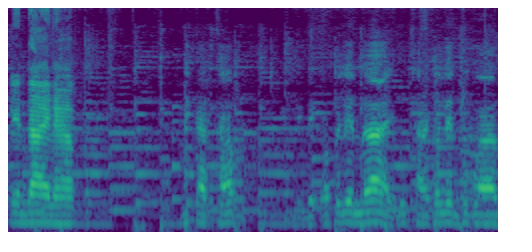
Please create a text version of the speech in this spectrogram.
เล่นได้นะครับ ไม่กัดครับ เด็กๆเอาไปเล่นได้ ลูกชายก็เล่นทุกวัน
